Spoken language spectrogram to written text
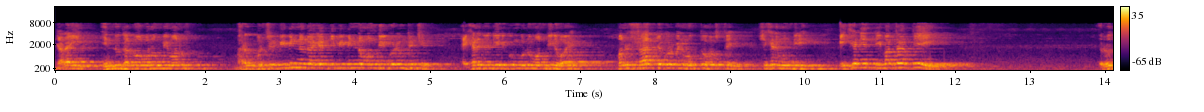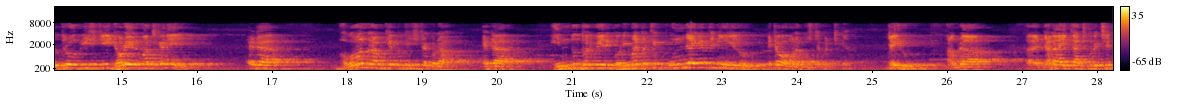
যারাই হিন্দু ধর্মাবলম্বী মানুষ, ভারতবর্ষের বিভিন্ন জায়গায় বিভিন্ন মন্দির গড়ে উঠেছে, এখানে যদি এরকম কোনো মন্দির হয়, মানুষ সাহায্য করবেন মুক্ত হস্তে সেখানে মন্দিরে। এখানে ত্রিমাত্রাতে রুদ্র বৃষ্টি ঝড়ের মাঝখানে এটা ভগবান রামকে প্রতিষ্ঠা করা, এটা হিন্দু ধর্মের গরিমাটাকে কোন জায়গাতে নিয়ে গেল, এটাও আমরা বুঝতে পারছি না। যাই হোক, আমরা যারা এই কাজ করেছেন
